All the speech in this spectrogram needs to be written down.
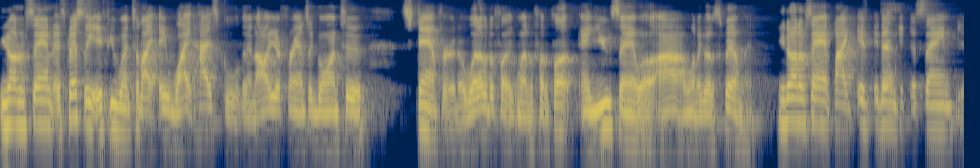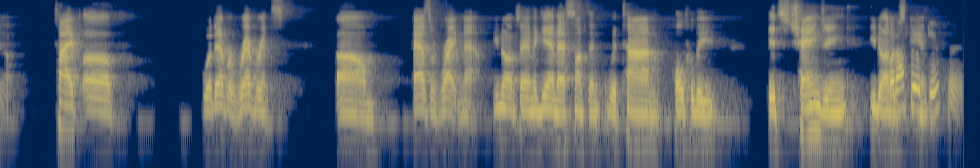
You know what I'm saying? Especially if you went to like a white high school and all your friends are going to Stanford or whatever the fuck, whatever the fuck, and you saying, "Well, I want to go to Spelman." You know what I'm saying? Like it, it doesn't get the same yeah. type of whatever reverence um, as of right now. You know what I'm saying? Again, that's something with time. Hopefully, it's changing. You know what But I'm I feel different.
